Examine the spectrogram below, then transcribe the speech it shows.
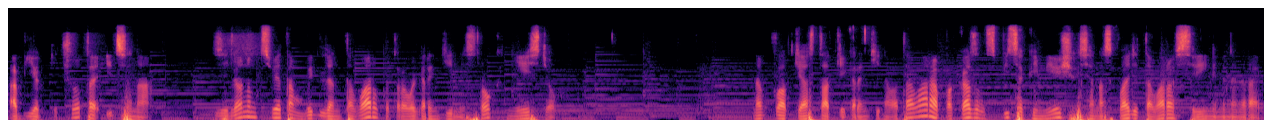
объект учета и цена. Зеленым цветом выделен товар, у которого гарантийный срок не истек. На вкладке «Остатки гарантийного товара» показан список имеющихся на складе товаров с серийными номерами.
